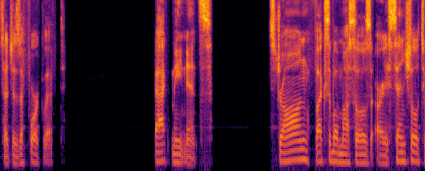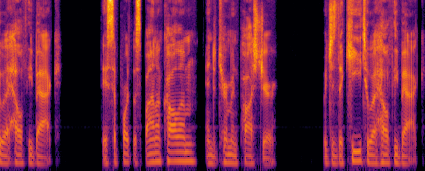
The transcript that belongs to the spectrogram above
such as a forklift. Back maintenance. Strong, flexible muscles are essential to a healthy back. They support the spinal column and determine posture which is the key to a healthy back.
